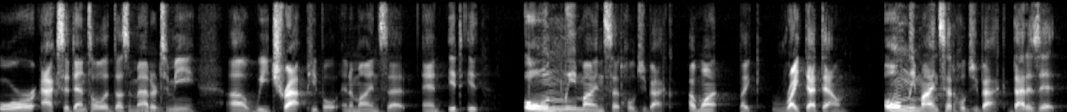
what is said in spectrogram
or accidental, it doesn't matter to me. Uh, we trap people in a mindset, and it, it only mindset holds you back. I want like write that down. Only mindset holds you back. That is it.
